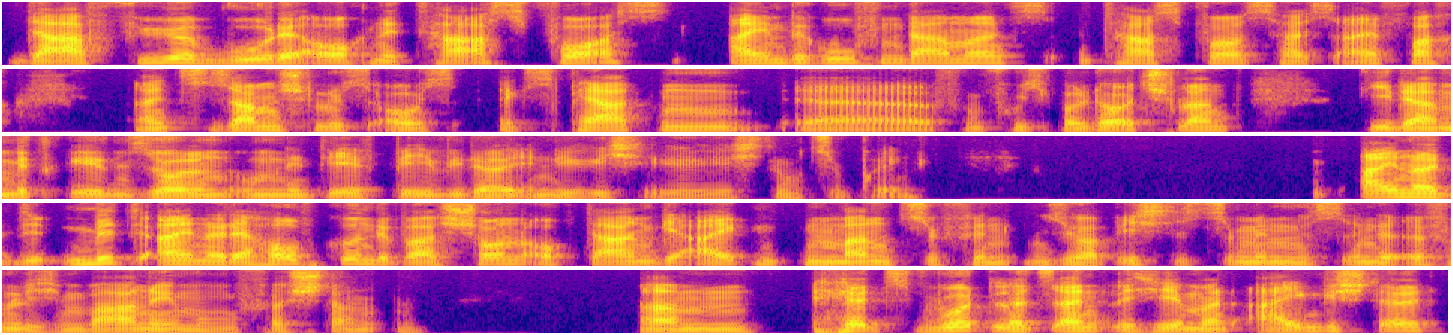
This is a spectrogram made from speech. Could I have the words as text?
Dafür wurde auch eine Taskforce einberufen damals. Taskforce heißt einfach ein Zusammenschluss aus Experten äh, vom Fußball Deutschland, die da mitreden sollen, um den DFB wieder in die richtige Richtung zu bringen. Einer, mit einer der Hauptgründe war schon auch da einen geeigneten Mann zu finden. So habe ich es zumindest in der öffentlichen Wahrnehmung verstanden. Ähm, jetzt wurde letztendlich jemand eingestellt,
